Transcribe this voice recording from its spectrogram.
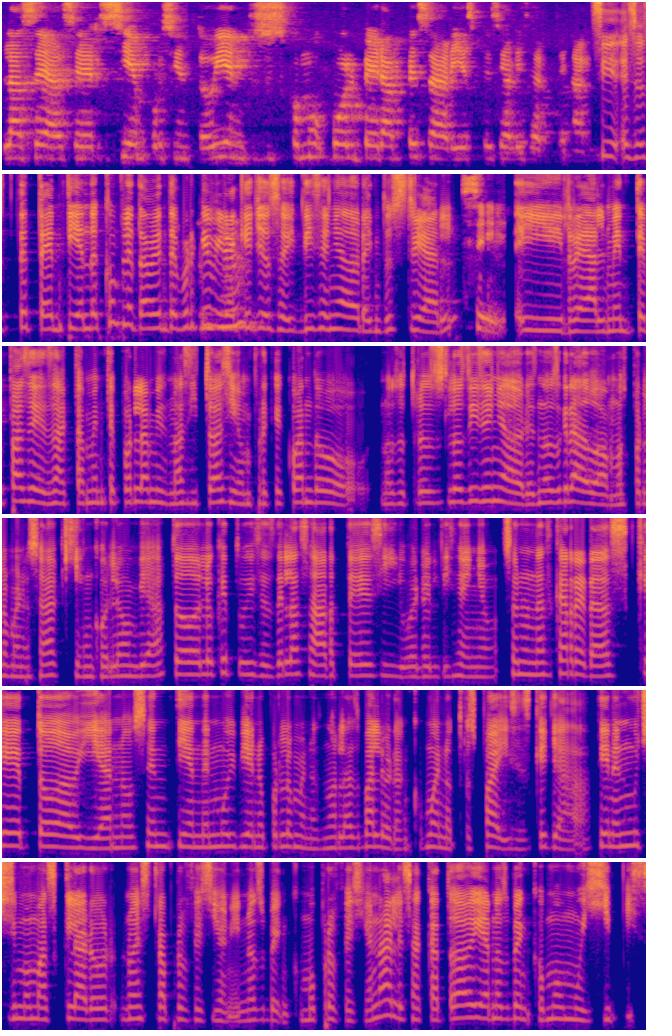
las sé hacer 100% bien. Entonces, es como volver a empezar y especializarte en algo. Sí, eso te, entiendo completamente porque mira que yo soy diseñadora industrial. Sí. Y realmente pasé exactamente por la misma situación porque cuando nosotros los diseñadores nos graduamos, por lo menos aquí en Colombia, todo lo que tú dices de las artes y bueno, el diseño son unas carreras que todavía no se entienden muy bien o por lo menos no las valoran como en otros países que ya tienen muchísimo más claro nuestra profesión y nos ven como profesionales. Acá todavía nos ven como muy hippies.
